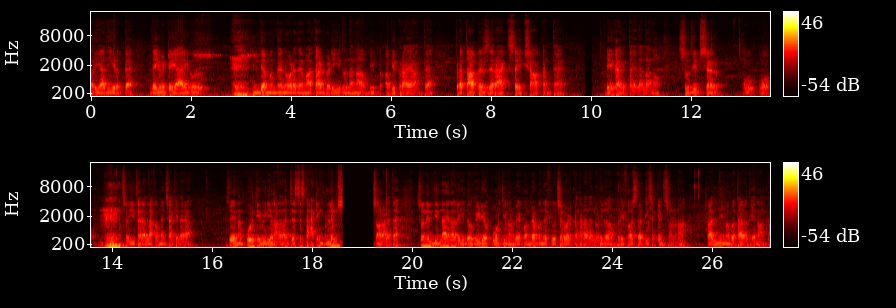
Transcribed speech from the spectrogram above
ಮರ್ಯಾದೆ ಇರುತ್ತೆ. ದಯವಿಟ್ಟು ಯಾರಿಗೂ ಹಿಂದೆ ಮುಂದೆ ನೋಡದೆ ಮಾತಾಡಬೇಡಿ. ಇದು ನನ್ನ ಅಭಿ, ಅಭಿಪ್ರಾಯ ಅಂತೆ. Pratap is rack psych shock ಅಂತೆ. ಬೇಕಾಗಿತ್ತ ಇದೆಲ್ಲಾನು? ಸುದೀಪ್ ಸರ್ ಓ ಸೊ ಈ ಥರ ಎಲ್ಲ ಕಮೆಂಟ್ಸ್ ಹಾಕಿದ್ದಾರೆ. ಸೊ ನಾನು ಪೂರ್ತಿ ವಿಡಿಯೋ ನೋಡೋಣ ಜಸ್ಟ್ ಸ್ಟಾರ್ಟಿಂಗ್ ಗ್ಲಿಮ್ಸ್ ನೋಡಾಡುತ್ತೆ ಸೊ ನಿಮ್ಗೆ ಇನ್ನೂ ಏನಾದರೂ ಇದು ವಿಡಿಯೋ ಪೂರ್ತಿ ನೋಡಬೇಕು ಅಂದರೆ ಬಂದು ಫ್ಯೂಚರ್ ವರ್ಲ್ಡ್ ಕನ್ನಡದಲ್ಲಿ ನೋಡಿ. ಬರಿ ಬರೀ ಫಸ್ಟ್ ತರ್ಟಿ ಸೆಕೆಂಡ್ಸ್ ನೋಡೋಣ. ಸೊ ಅಲ್ಲಿ ನಿಮಗೆ ಗೊತ್ತಾಗುತ್ತೆ ಏನೋ ಅಂತ.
